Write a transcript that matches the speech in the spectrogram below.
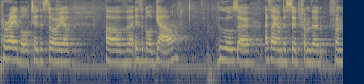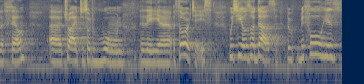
parable to the story of of uh, Isabel Gal, who also, as I understood from the, from the film, uh, tried to sort of warn the uh, authorities, which he also does. B- before his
